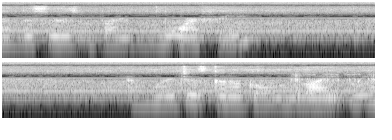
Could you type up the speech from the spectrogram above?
and this is by Morphe and we're just gonna go lightly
